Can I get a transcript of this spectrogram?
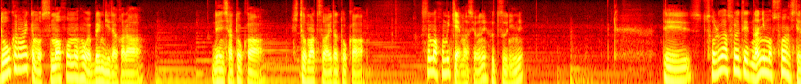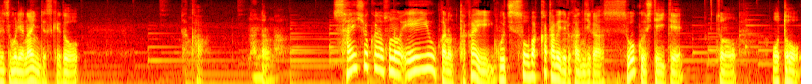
どう考えてもスマホの方が便利だから電車とか人待つ間とかスマホ見ちゃいますよね普通にね。でそれはそれで何も損してるつもりはないんですけどなんかなんだろうな最初からその栄養価の高いごちそうばっか食べてる感じがすごくしていてその音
